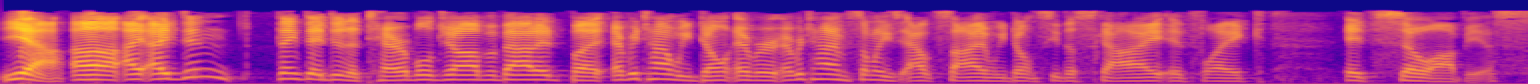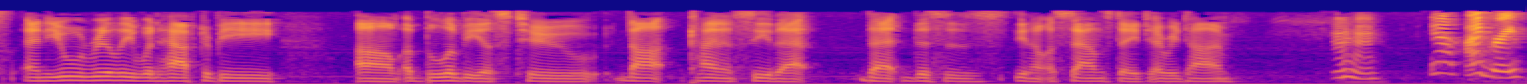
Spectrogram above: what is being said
Yeah, uh, I, I didn't think they did a terrible job about it, but every time we don't ever, every time somebody's outside and we don't see the sky, it's like, it's so obvious, and you really would have to be um, oblivious to not kind of see that that this is you know a soundstage every time. hmm Yeah, I agree.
